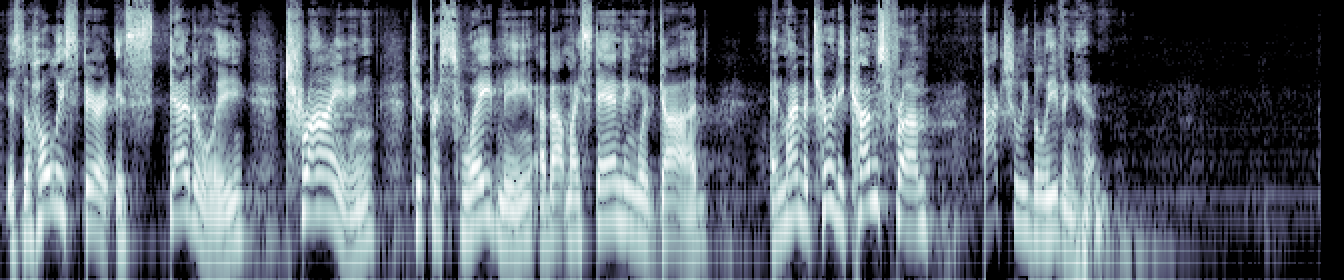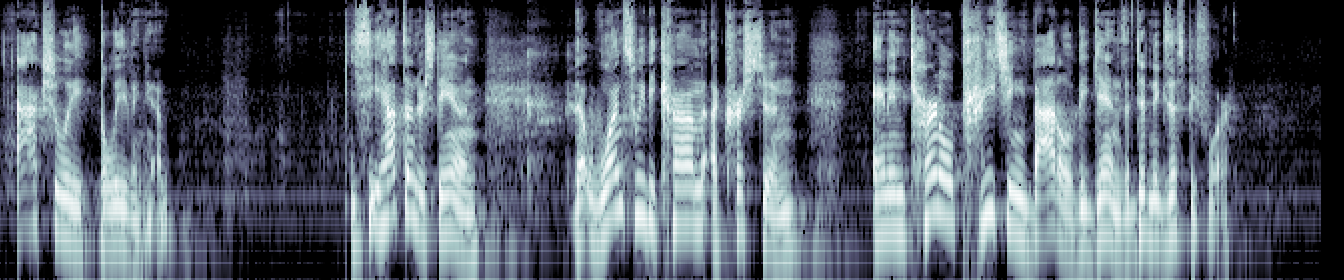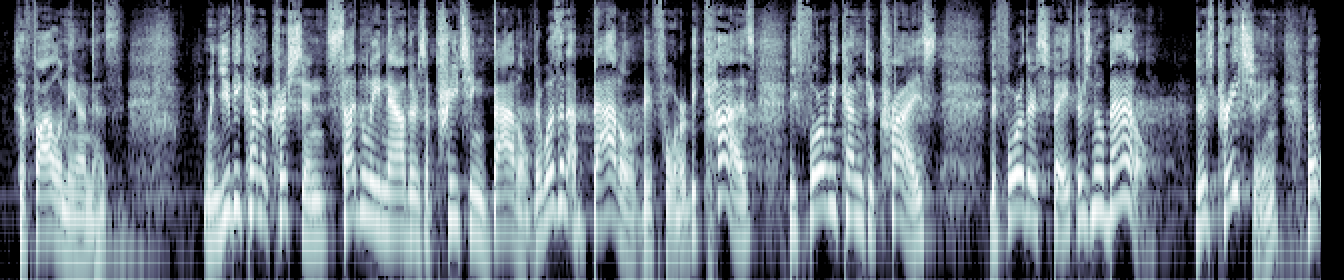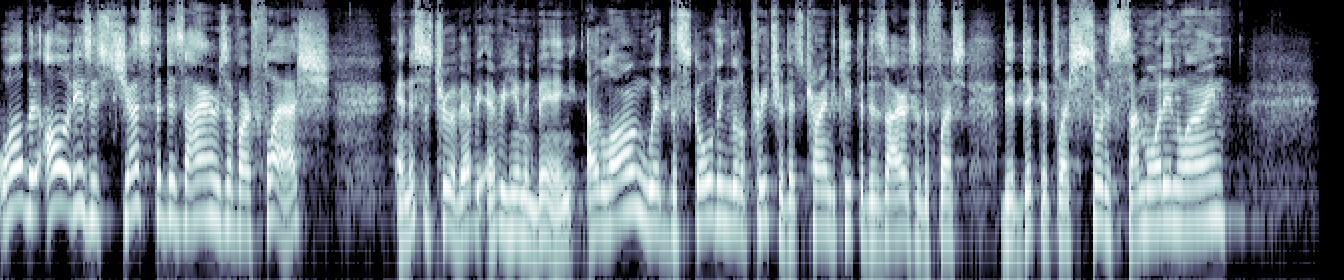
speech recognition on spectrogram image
is the Holy Spirit is steadily trying to persuade me about my standing with God, and my maturity comes from actually believing Him. Actually believing Him. You see, you have to understand that once we become a Christian, an internal preaching battle begins that didn't exist before. So follow me on this. When you become a Christian, suddenly now there's a preaching battle. There wasn't a battle before because before we come to Christ, before there's faith, there's no battle. There's preaching, but all, the, all it is is just the desires of our flesh and this is true of every, every human being, along with the scolding little preacher that's trying to keep the desires of the flesh, the addicted flesh, sort of somewhat in line.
